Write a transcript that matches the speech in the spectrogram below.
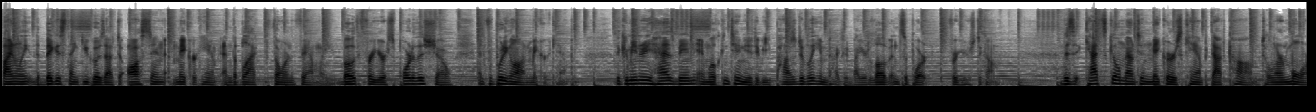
Finally, the biggest thank you goes out to Austin, Maker Camp, and the Blackthorn family, both for your support of this show and for putting on Maker Camp. The community has been and will continue to be positively impacted by your love and support for years to come. Visit CatskillMountainMakersCamp.com to learn more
